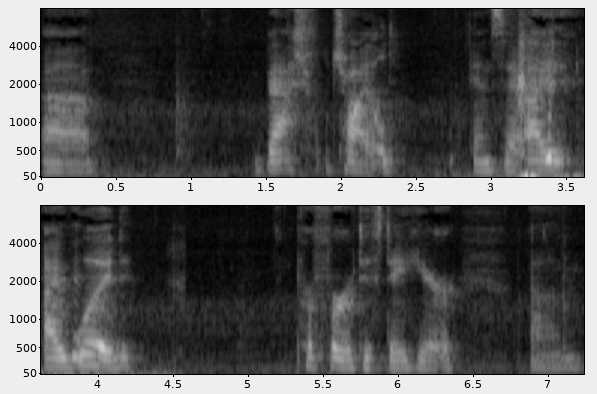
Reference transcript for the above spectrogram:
uh, bashful child, and say, "I I would prefer to stay here." Um,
